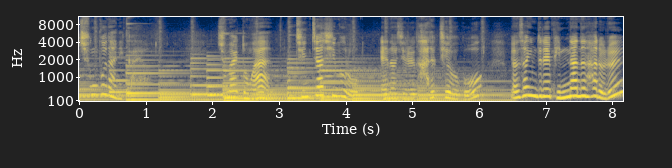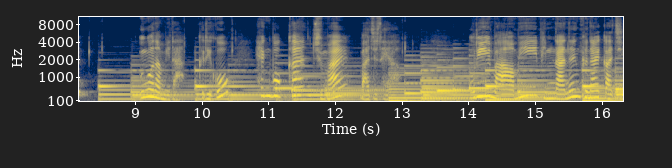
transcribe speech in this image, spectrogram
충분하니까요. 주말 동안 진짜 힘으로 에너지를 가득 채우고 연상님들의 빛나는 하루를 응원합니다. 그리고 행복한 주말 맞으세요. 우리 마음이 빛나는 그날까지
